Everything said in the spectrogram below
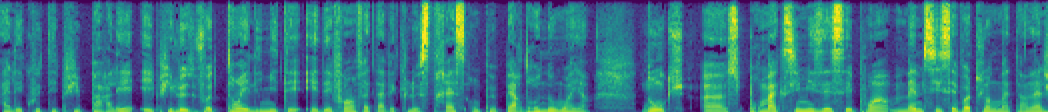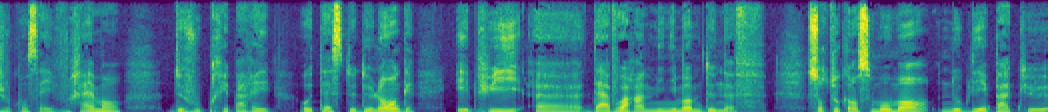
à l'écoute et puis parler. Et puis le, votre temps est limité. Et des fois, en fait, avec le stress, on peut perdre nos moyens. Donc, euh, pour maximiser ces points, même si c'est votre langue maternelle, je vous conseille vraiment de vous préparer au test de langue et puis euh, d'avoir un minimum de neuf. Surtout qu'en ce moment, n'oubliez pas que,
